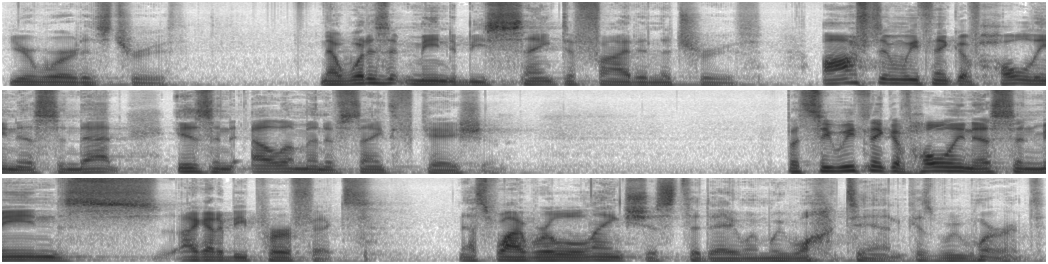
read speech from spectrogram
Your word is truth. Now, what does it mean to be sanctified in the truth? Often we think of holiness, and that is an element of sanctification. But see, we think of holiness and means I got to be perfect. That's why we're a little anxious today when we walked in, because we weren't.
